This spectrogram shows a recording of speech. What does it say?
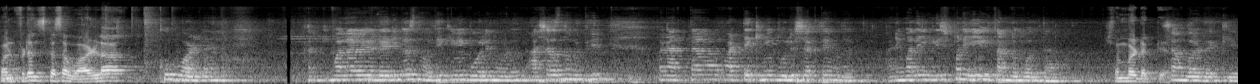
कॉन्फिडन्स कसा वाढला? खूप वाढला. आहे कारण की मला डेअरिंगच नव्हती की मी बोलेन म्हणून. आशाच नव्हती. पण आता वाटते की मी बोलू शकते म्हणून. आणि मला इंग्लिश पण येईल चांगलं बोलता. शंभर टक्के. शंभर टक्के.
